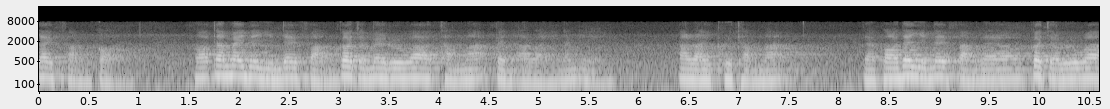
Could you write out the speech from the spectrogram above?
ได้ฟังก่อน เพราะถ้าไม่ได้ยินได้ฟังก็จะไม่รู้ว่าธรรมะเป็นอะไรนั่นเอง อะไรคือธรรมะ แต่พอได้ยินได้ฟังแล้วก็จะรู้ว่า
